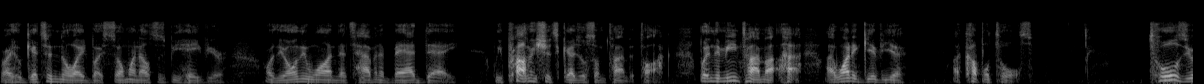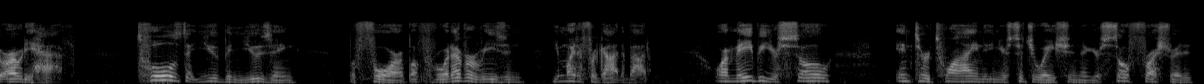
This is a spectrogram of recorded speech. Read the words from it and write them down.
right, who gets annoyed by someone else's behavior or the only one that's having a bad day, we probably should schedule some time to talk. But in the meantime, I, I, I want to give you a couple tools. Tools you already have. Tools that you've been using before, but for whatever reason, you might have forgotten about them. Or maybe you're so intertwined in your situation or you're so frustrated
